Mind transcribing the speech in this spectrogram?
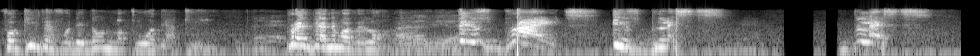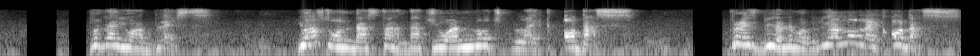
Forgive them, for they don't know what they are doing. Praise be the name of the Lord. This bride is blessed. Blessed. Brother, you are blessed. You have to understand that you are not like others. Praise be the name of the You are not like others.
